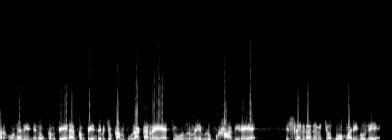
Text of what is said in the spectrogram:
ਔਰ ਉਹਨਾਂ ਦੀ ਜਦੋਂ ਕੰਪੇਨ ਹੈ ਕੰਪੇਨ ਦੇ ਵਿੱਚੋਂ ਕੰਮ ਪੂਰਾ ਕਰ ਰਹੇ ਹੈ, ਚੋਣ ਮੁਹਿੰਮ ਨੂੰ ਪਖਾ ਵੀ ਰਹੇ ਹੈ। ਪਿਛਲੇ ਦਿਨਾਂ ਦੇ ਵਿੱਚ ਉਹ ਦੋ ਕੁ ਵਾਰੀ ਬੋਲੇ ਹੈ।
